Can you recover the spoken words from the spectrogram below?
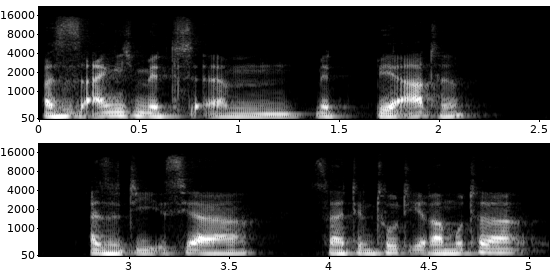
Was ist eigentlich mit, ähm, mit Beate? Also die ist ja seit dem Tod ihrer Mutter.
